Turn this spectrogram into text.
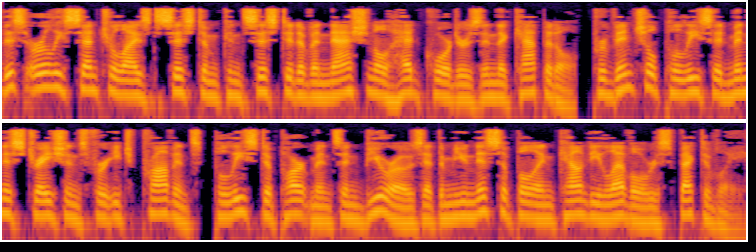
This early centralized system consisted of a national headquarters in the capital, provincial police administrations for each province, police departments and bureaus at the municipal and county level respectively.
